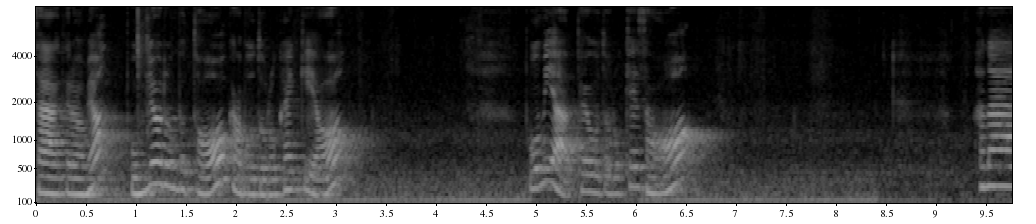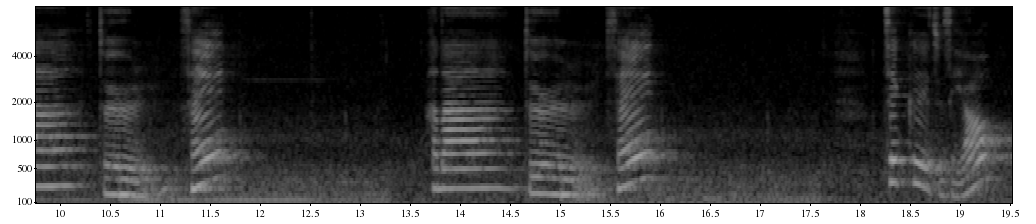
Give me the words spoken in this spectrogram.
자, 그러면 봄, 여름부터 가보도록 할게요. 봄이 앞에 오도록 해서 하나, 둘, 셋. 하나, 둘, 셋. 체크해 주세요.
